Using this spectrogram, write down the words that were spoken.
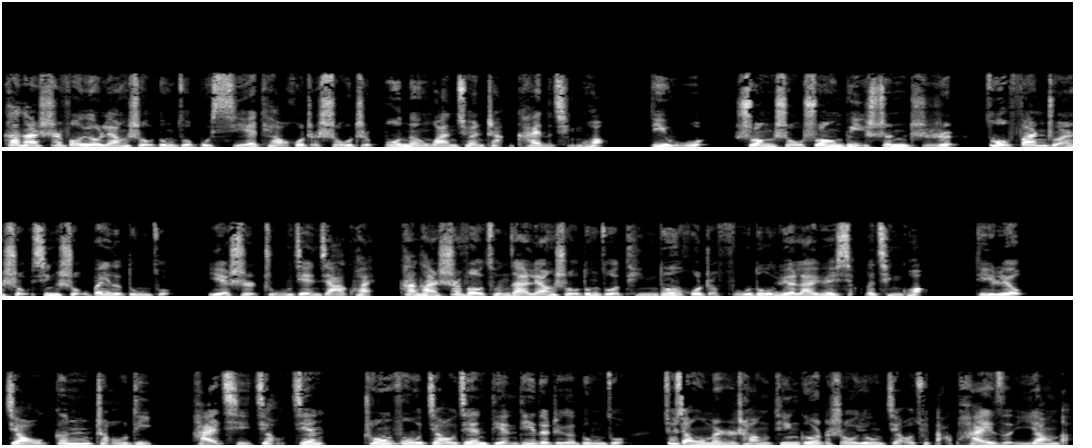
看看是否有两手动作不协调或者手指不能完全展开的情况。第五。双手双臂伸直，做翻转手心手背的动作，也是逐渐加快，看看是否存在两手动作停顿或者幅度越来越小的情况。第六，脚跟着地，抬起脚尖，重复脚尖点地的这个动作，就像我们日常听歌的时候用脚去打拍子一样的，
